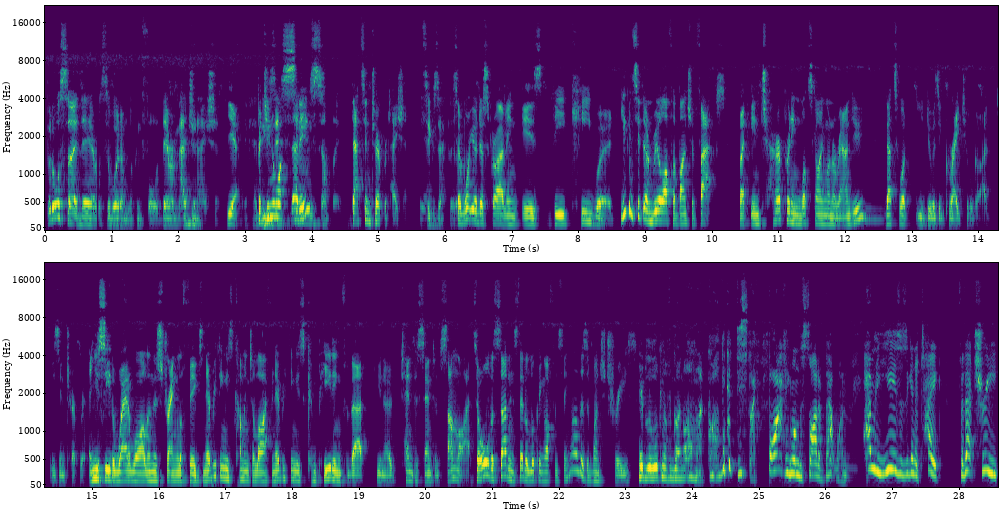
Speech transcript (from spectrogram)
but also their what's the word I'm looking for? Their imagination. Yeah. Okay? But you know what they're that seeing is? Something. That's interpretation. It's Yeah. exactly So right. what you're describing is the key word. You can sit there and reel off a bunch of facts, but interpreting what's going on around you, Mm. that's what you do as a great tour guide, is interpret. And you see the wild and the strangler figs and everything is coming to life and everything is competing for that, you know, 10% of sunlight. So all of a sudden, instead of looking off and saying, oh, there's a bunch of trees, people are looking off and going, oh my God, look at this guy fighting on the side of that one. Mm. How many years is it going to take for that tree?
